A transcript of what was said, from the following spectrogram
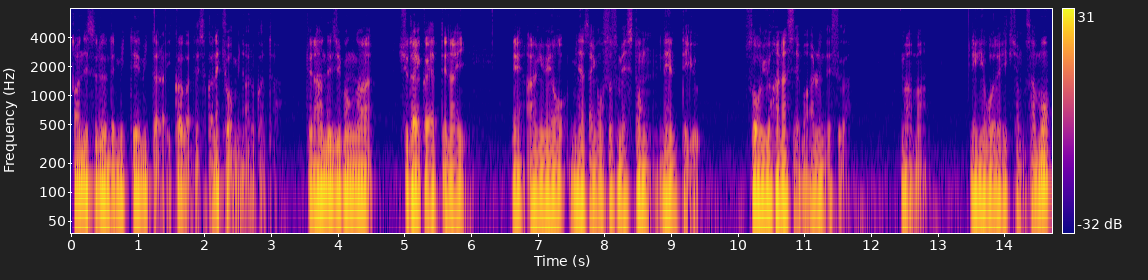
感じするんで見てみたらいかがですかね、興味のある方。で、なんで自分が主題歌やってないね、アニメを皆さんにおすすめしとんねんっていう、そういう話でもあるんですが。まあまあ、レギューゴードフィクションさんも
